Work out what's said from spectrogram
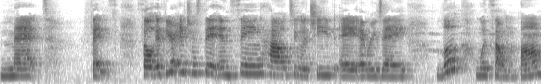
matte face. So if you're interested in seeing how to achieve a everyday look with some bomb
